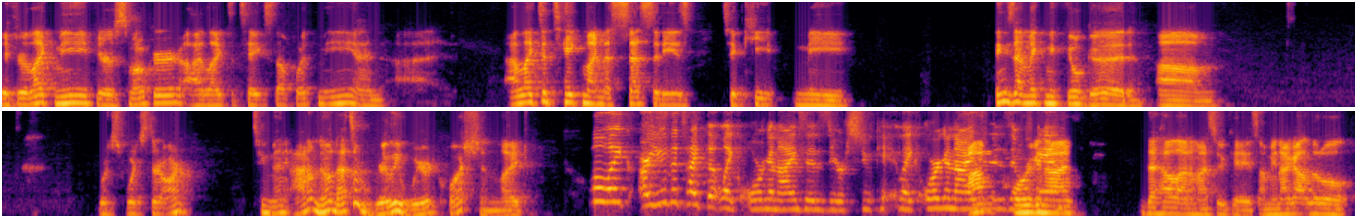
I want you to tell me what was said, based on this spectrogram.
if you're like me, if you're a smoker, I like to take stuff with me, and I, I like to take my necessities to keep me things that make me feel good. Um, which which there aren't too many. I don't know. That's a really weird question. Like Well, like, are you the type that like organizes your suitcase, like organizes and organize the hell out of my suitcase. I mean, I got little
